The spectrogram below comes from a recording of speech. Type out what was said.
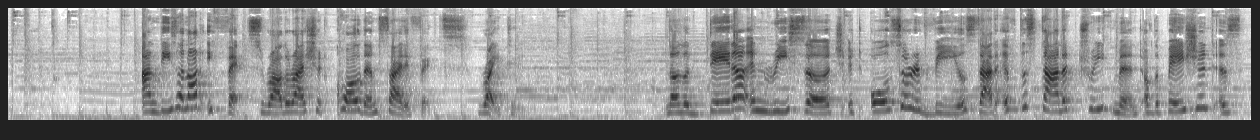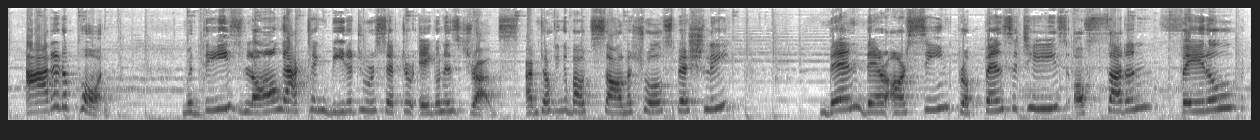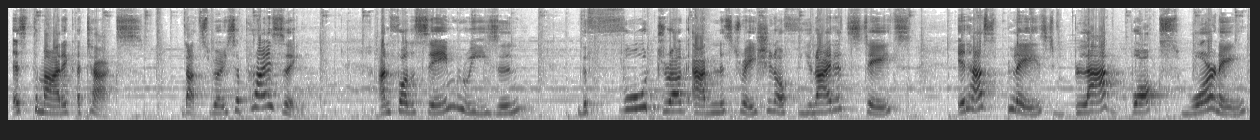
and these are not effects, rather I should call them side effects, rightly. Now the data in research it also reveals that if the standard treatment of the patient is added upon with these long acting beta 2 receptor agonist drugs, I'm talking about salmeterol especially, then there are seen propensities of sudden fatal asthmatic attacks. That's very surprising. And for the same reason, the Food Drug Administration of United States it has placed black box warning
